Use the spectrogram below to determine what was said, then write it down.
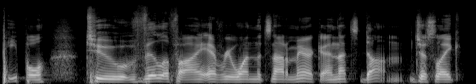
people to vilify everyone that's not America. And that's dumb. Just like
